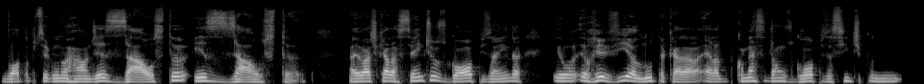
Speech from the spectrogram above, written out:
Volta pro segundo round exausta, exausta. Aí eu acho que ela sente os golpes ainda. Eu, eu revi a luta, cara. Ela, começa a dar uns golpes assim, tipo, No,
